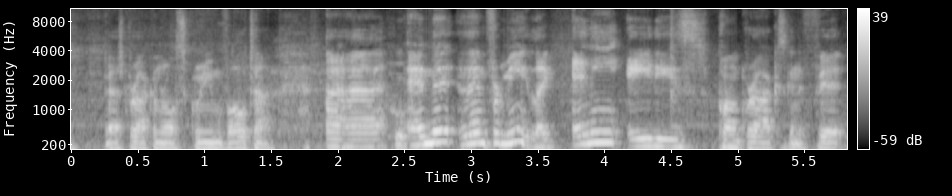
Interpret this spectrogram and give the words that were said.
best rock and roll scream of all time. Uh, and then and then for me, like any '80s punk rock is gonna fit,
